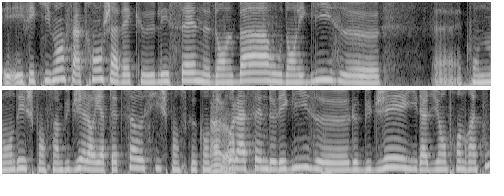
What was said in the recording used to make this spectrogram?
et effectivement, ça tranche avec euh, les scènes dans le bar ou dans l'église euh, euh, qu'on demandait, je pense, un budget. Alors il y a peut-être ça aussi. Je pense que quand tu vois la scène de l'église, euh, le budget, il a dû en prendre un coup.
